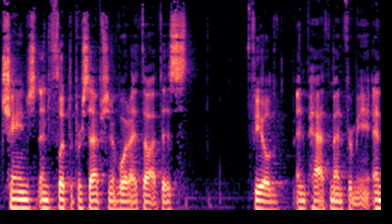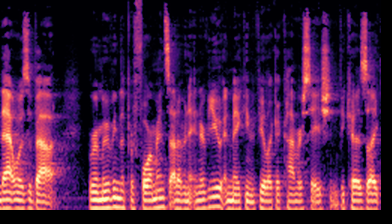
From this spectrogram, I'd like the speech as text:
changed and flipped the perception of what I thought this field and path meant for me. And that was about removing the performance out of an interview and making it feel like a conversation. Because like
